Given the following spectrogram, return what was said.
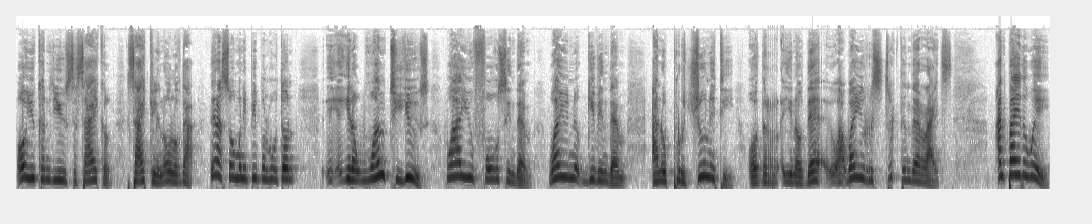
oh, you can use the cycle, cycling, all of that. There are so many people who don't, you know, want to use. Why are you forcing them? Why are you not giving them an opportunity or the, you know, their, why are you restricting their rights? And by the way,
